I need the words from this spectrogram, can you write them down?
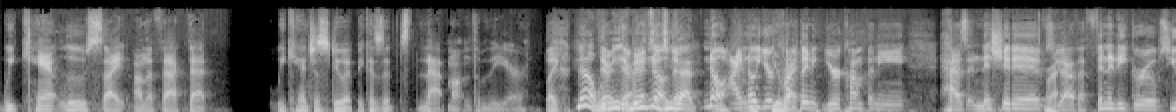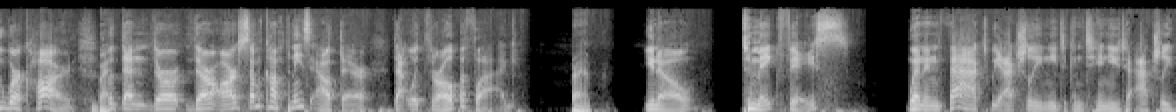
we can't lose sight on the fact that we can't just do it because it's that month of the year. Like No, we need- we need to no, do there- that- No, I know your You're right. company. Your company has initiatives. Right. You have affinity groups. You work hard, Right. but then there are, there are some companies out there that would throw up a flag, Right. you know, to make face. When in fact, we actually need to continue to actually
